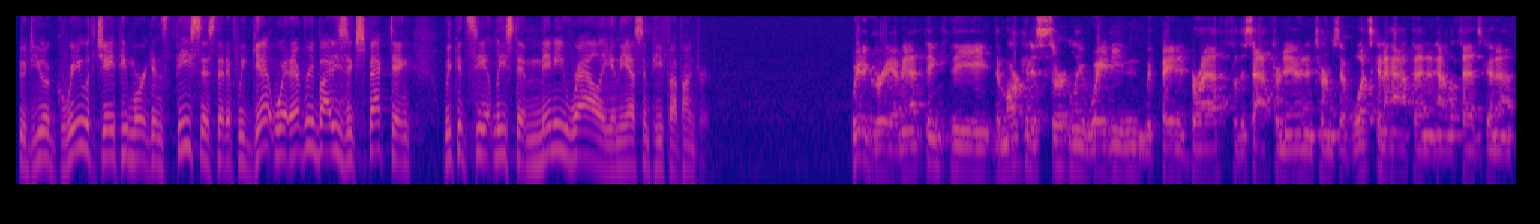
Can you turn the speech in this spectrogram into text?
Do you agree with JP Morgan's thesis that if we get what everybody's expecting, we could see at least a mini rally in the S&P 500? We'd agree. I mean, I think the, the market is certainly waiting with bated breath for this afternoon in terms of what's going to happen and how the Fed's going to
